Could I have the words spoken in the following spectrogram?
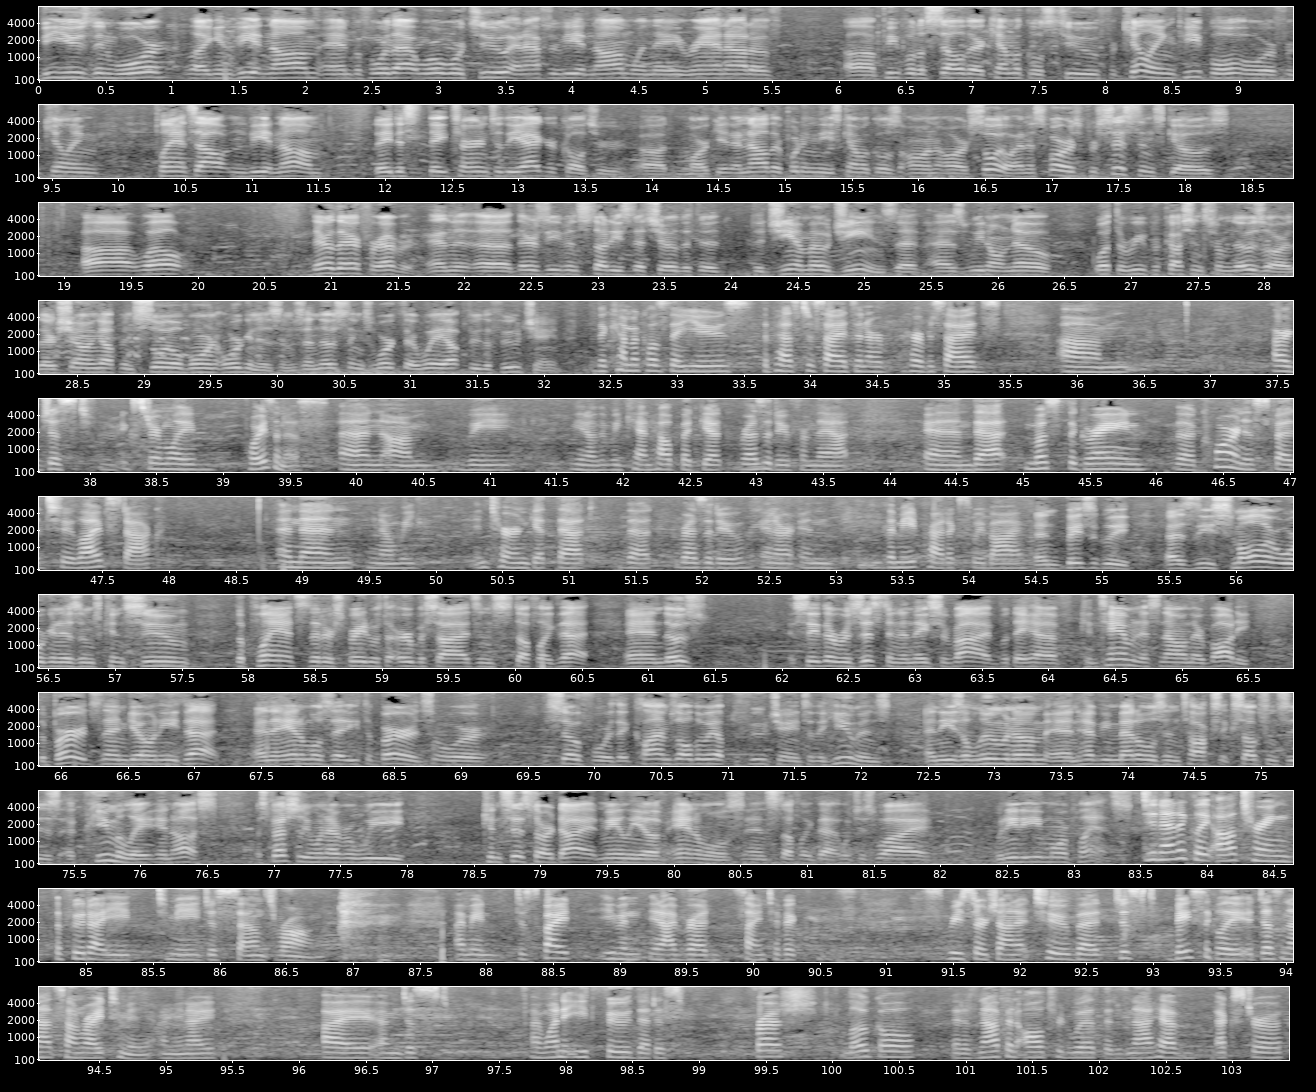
be used in war, like in Vietnam, and before that, World War II, and after Vietnam, when they ran out of uh, people to sell their chemicals to for killing people or for killing plants out in Vietnam, they just they turned to the agriculture uh, market, and now they're putting these chemicals on our soil. And as far as persistence goes, uh, well, they're there forever. And uh, there's even studies that show that the, the GMO genes, that as we don't know what the repercussions from those are, they're showing up in soil borne organisms, and those things work their way up through the food chain. The chemicals they use, the pesticides and herbicides, um, are just extremely poisonous, and um, we, you know, that we can't help but get residue from that. And that most of the grain, the corn, is fed to livestock, and then you know we in turn get that that residue in our in the meat products we buy. And basically, as these smaller organisms consume the plants that are sprayed with the herbicides and stuff like that, and those say they're resistant and they survive, but they have contaminants now in their body, the birds then go and eat that, and the animals that eat the birds or so forth, it climbs all the way up the food chain to the humans, and these aluminum and heavy metals and toxic substances accumulate in us, especially whenever we consist our diet mainly of animals and stuff like that, which is why we need to eat more plants. Genetically altering the food I eat to me just sounds wrong. I mean, despite even you know, I've read scientific research on it too, but just basically, it does not sound right to me. I mean, I I am just I want to eat food that is fresh, local, that has not been altered with, that does not have extra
